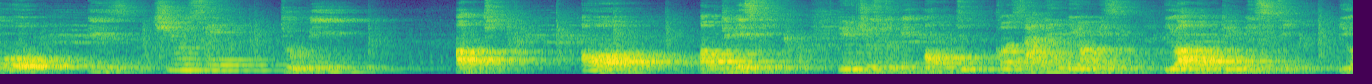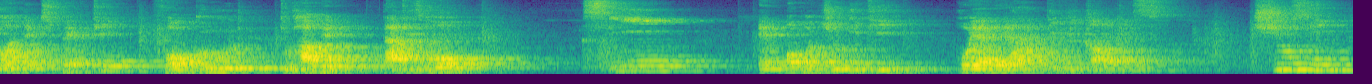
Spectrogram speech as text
hope is choosing to be optimistic or optimistic. You choose to be optimistic concerning your mission. You are optimistic. You are expecting for good to happen. That is hope. Seeing an opportunity where there are difficulties. Choosing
